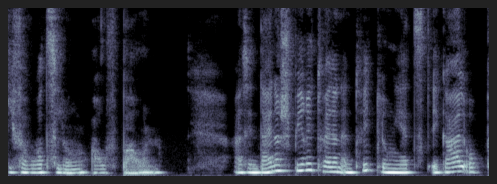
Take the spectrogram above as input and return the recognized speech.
die Verwurzelung aufbauen. Also in deiner spirituellen Entwicklung jetzt, egal ob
